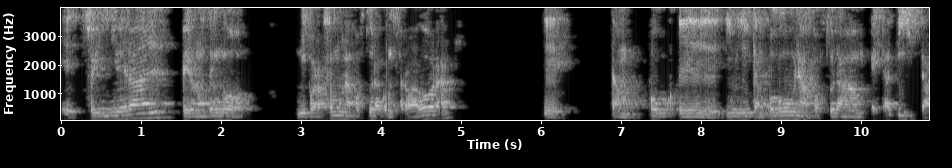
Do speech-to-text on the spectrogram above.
eh, soy liberal, pero no tengo ni por razón una postura conservadora, eh, tampoco, eh, y ni tampoco una postura estatista.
